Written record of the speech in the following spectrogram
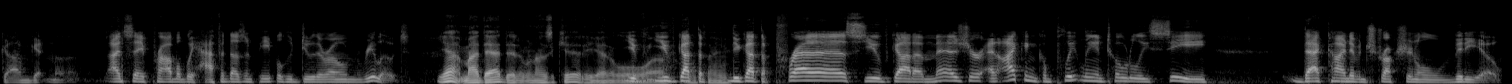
God, I'm getting, uh, I'd say probably half a dozen people who do their own reloads. Yeah, my dad did it when I was a kid. He had a little. You've uh, you've got the thing. you got the press, you've got a measure, and I can completely and totally see that kind of instructional video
